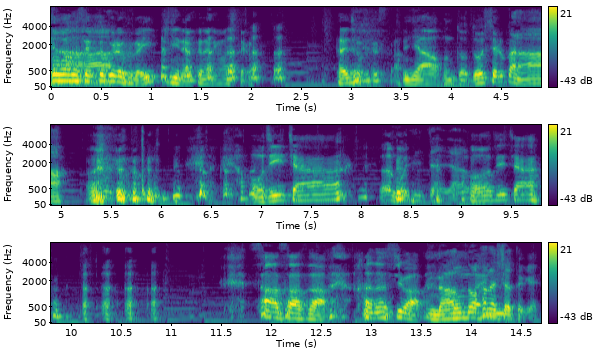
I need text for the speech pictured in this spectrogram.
葉の説得力が一気になくなりましたよ。大丈夫ですか？いやー、本当どうしてるかな？おじいちゃん。おじいちゃんや。おじいちゃん。さあさあさあ、話は。何の話だったっけ？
